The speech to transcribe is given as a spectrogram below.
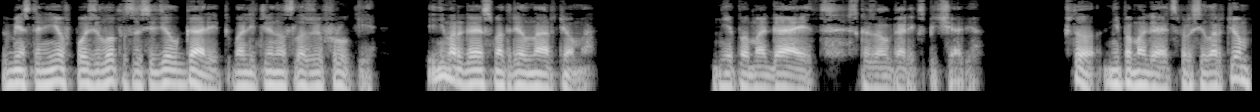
Вместо нее в позе лотоса сидел Гарик, молитвенно сложив руки, и, не моргая, смотрел на Артема. — Не помогает, — сказал Гарик с печалью. — Что не помогает? — спросил Артем,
